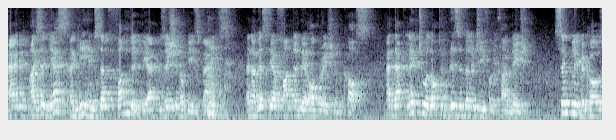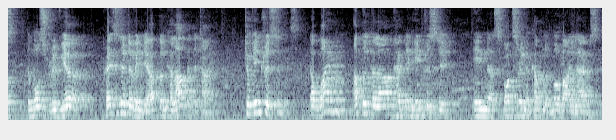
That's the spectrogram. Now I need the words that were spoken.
And I said yes, and he himself funded the acquisition of these vans, and Agastya funded their operational costs. And that led to a lot of visibility for the foundation, simply because the most revered President of India, Abdul Kalam at the time, took interest in this. Now, why would Abdul Kalam have been interested in uh, sponsoring a couple of mobile labs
